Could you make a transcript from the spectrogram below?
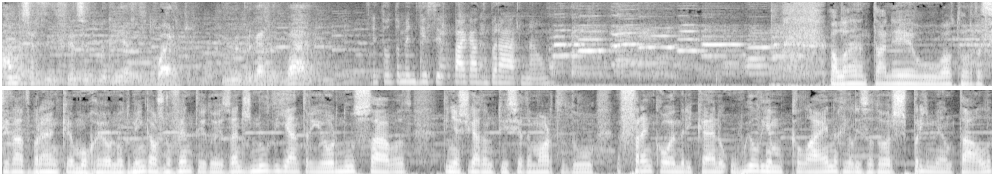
Há uma certa diferença entre uma criada de quarto e uma empregada de bar. Então também devia ser paga a dobrar, não? Alain Tané, o autor da Cidade Branca, morreu no domingo aos 92 anos. No dia anterior, no sábado, tinha chegado a notícia da morte do franco-americano William Klein, realizador experimental.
